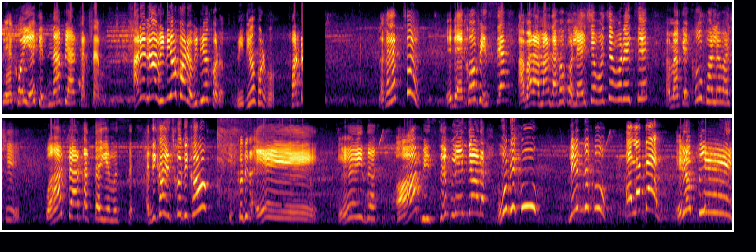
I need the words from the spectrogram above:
দেখো ইয়ে কিতনা প্যার করতাম আরে না ভিডিও করো ভিডিও করো। ভিডিও করব। ফটো দেখা যাচ্ছে এই দেখো ফিরছে আবার আমার দেখো কোলে এসে বসে পড়েছে আমাকে খুব ভালোবাসে बहुत प्यार करता है ये मुझसे ए, दिखाओ इसको दिखाओ इसको दिखाओ ए ए देख आ फिर से प्लेन जा रहा है वो देखो प्लेन देखो एलोप्लेन एरोप्लेन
